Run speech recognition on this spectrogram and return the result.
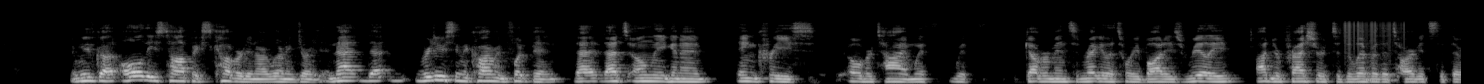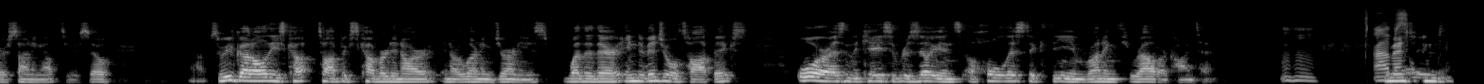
And we've got all these topics covered in our learning journeys. And that that reducing the carbon footprint, that that's only going to increase over time with with governments and regulatory bodies really under pressure to deliver the targets that they're signing up to. So uh, so we've got all these co- topics covered in our in our learning journeys, whether they're individual topics or, as in the case of resilience, a holistic theme running throughout our content. Mm-hmm. You mentioned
